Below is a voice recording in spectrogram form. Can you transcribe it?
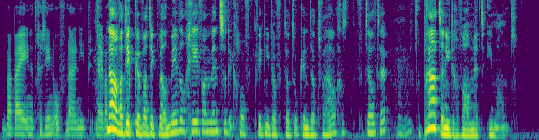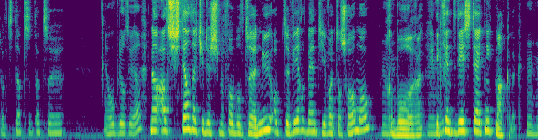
waarbij in het gezin of... Nou, niet, nee, Nou, wat ik, eh, wat ik wel mee wil geven aan mensen, ik geloof, ik weet niet of ik dat ook in dat verhaal verteld heb. Mhm. Praat in ieder geval met iemand. Dat, dat, dat, hoe bedoelt u dat? Nou, als je stel dat je dus bijvoorbeeld eh, nu op de wereld bent, je wordt als homo Mhm. geboren. Mhm. Ik vind deze tijd niet makkelijk. Mhm.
